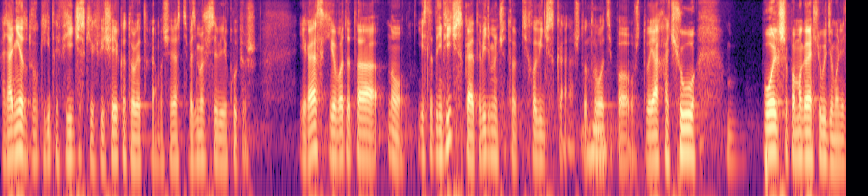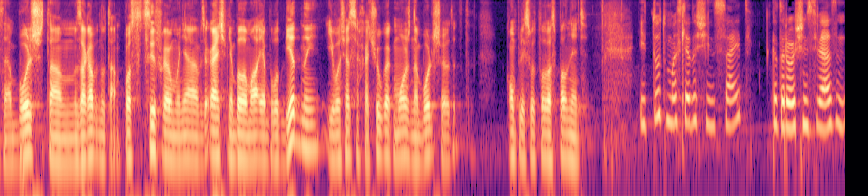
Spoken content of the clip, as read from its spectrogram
Хотя нет каких-то физических вещей, которые ты прямо сейчас возьмешь себе и купишь. И как раз вот это, ну, если это не физическое, это, видимо, что-то психологическое, что-то Мгм. вот, типа, что я хочу больше помогать людям, или, не знаю, больше там зараб... ну, там, просто цифры у меня, раньше мне было мало, я был бедный, и вот сейчас я хочу как можно больше вот этот комплекс вот восполнять. И тут мой следующий инсайт, который очень связан.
